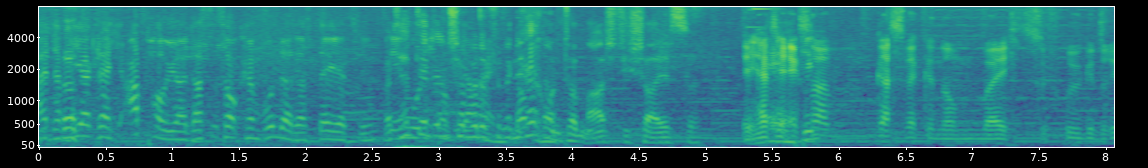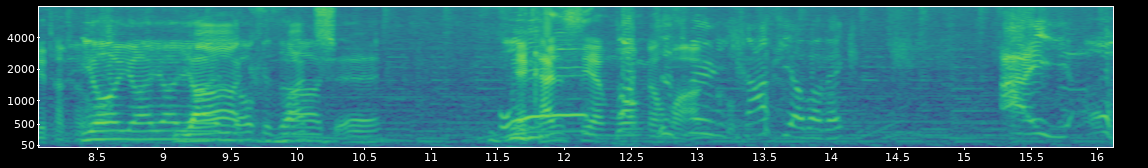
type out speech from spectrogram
Alter, wie er gleich abhaut, ja, das ist auch kein Wunder, dass der jetzt hinten. Was hat der denn schon wieder für eine Karre unterm Arsch, die Scheiße? Ich hatte ey, extra Gas weggenommen, weil ich zu früh gedreht hatte. Ja, ja, ja, ja, ja, auch Quatsch, ey. Oh, er kann es dir morgen nochmal angucken. Ich ras hier aber weg. Ei, oh.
